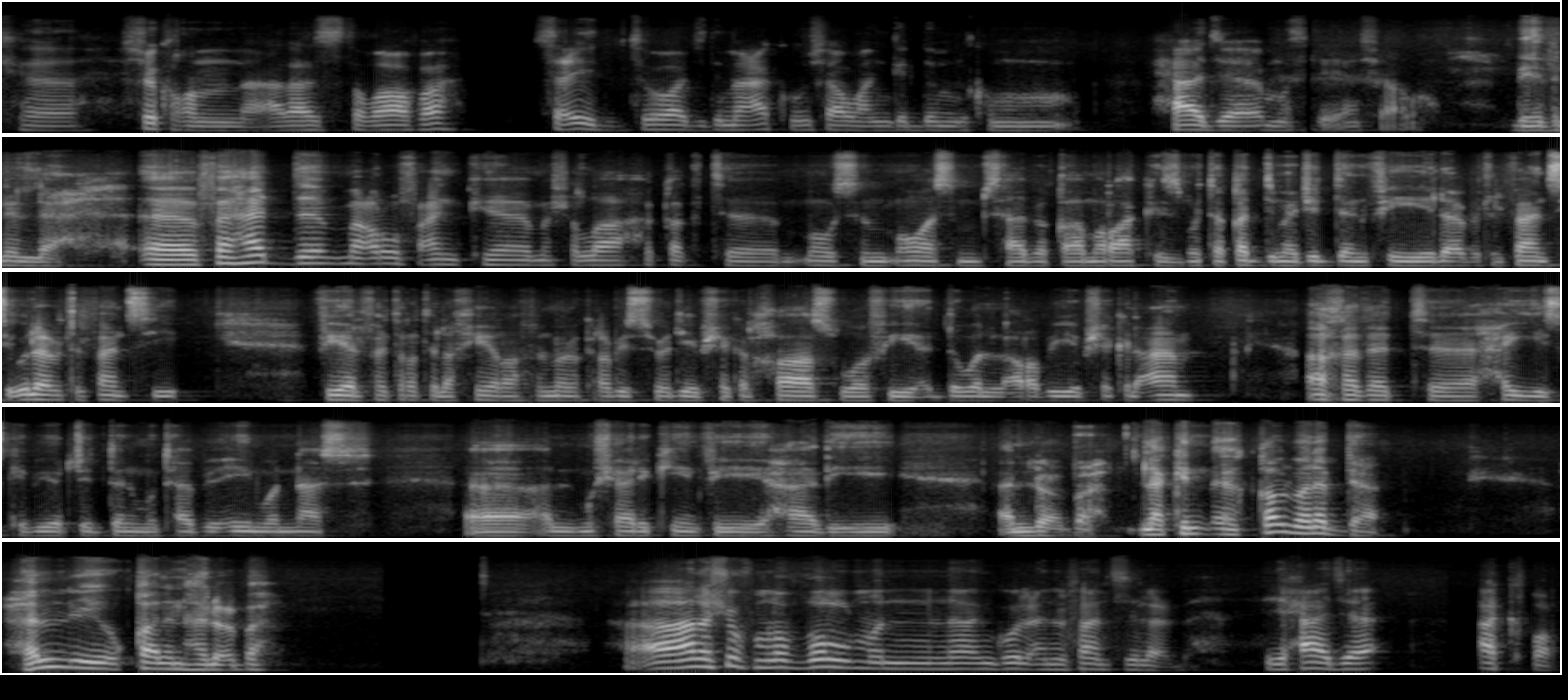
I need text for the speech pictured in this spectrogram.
شكرا على الاستضافة. سعيد بتواجدي معك وإن شاء الله نقدم لكم حاجة مثرية إن شاء الله. بإذن الله. آه، فهد معروف عنك آه، ما شاء الله حققت آه، موسم مواسم سابقة مراكز متقدمة جدا في لعبة الفانسي ولعبة الفانسي في الفترة الأخيرة في المملكة العربية السعودية بشكل خاص وفي الدول العربية بشكل عام. أخذت حيز كبير جدا المتابعين والناس المشاركين في هذه اللعبة. لكن قبل ما نبدأ هل يقال إنها لعبة؟ أنا أشوف من الظلم ان نقول عن ال Fantasy لعبة. هي حاجة أكبر.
